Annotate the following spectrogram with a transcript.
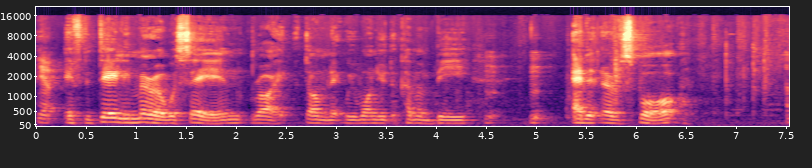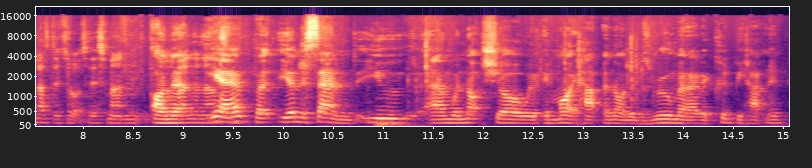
Yep. If the Daily Mirror was saying, right, Dominic, we want you to come and be mm, mm. editor of sport I'd have to talk to this man. on announce yeah, but you understand, you and we're not sure it might happen or there was rumor that it could be happening.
